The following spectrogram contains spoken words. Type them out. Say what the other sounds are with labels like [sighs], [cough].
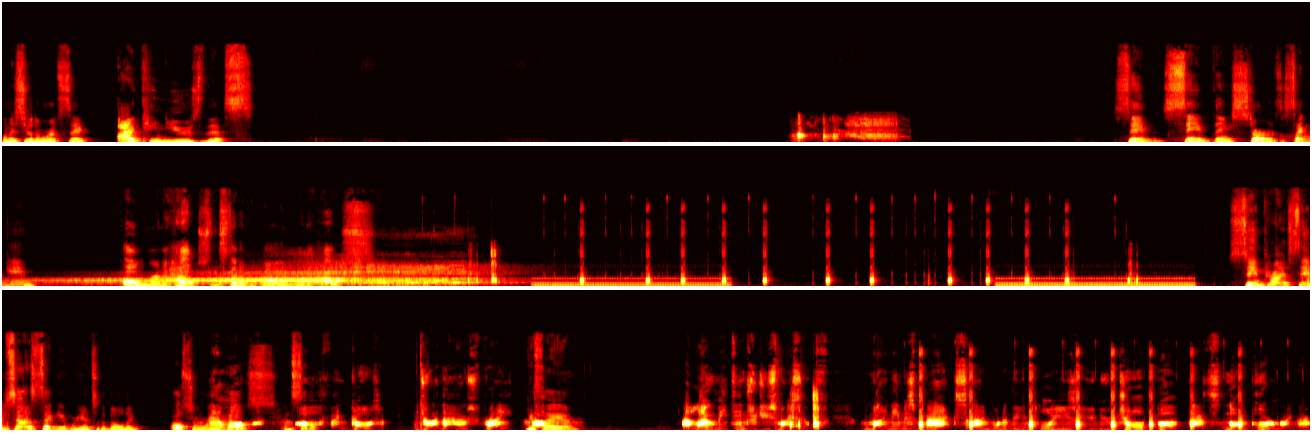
Let me see what the words say. I can use this. Same same thing started as the second game. Oh, we're in a house instead of a building. We're in a house. Same kind, same sound as second game where you enter the building. Also, we're in a house instead oh, of. thank God. You're in the house, right? Yes, Um, I am. Allow me to introduce myself. My name is Max. I'm one of the employees at your new job, but that's not important right now.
